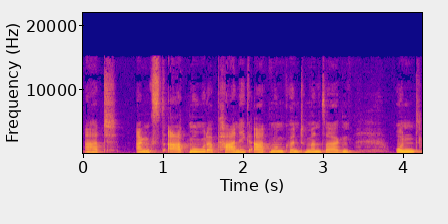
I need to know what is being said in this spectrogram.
Art Angstatmung oder Panikatmung, könnte man sagen. Und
